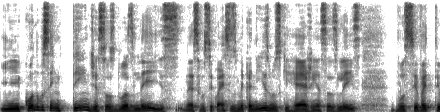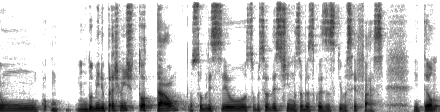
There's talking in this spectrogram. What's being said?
E quando você entende essas duas leis, né, se você conhece os mecanismos que regem essas leis, você vai ter um, um, um domínio praticamente total sobre seu, sobre o seu destino, sobre as coisas que você faz. Então,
